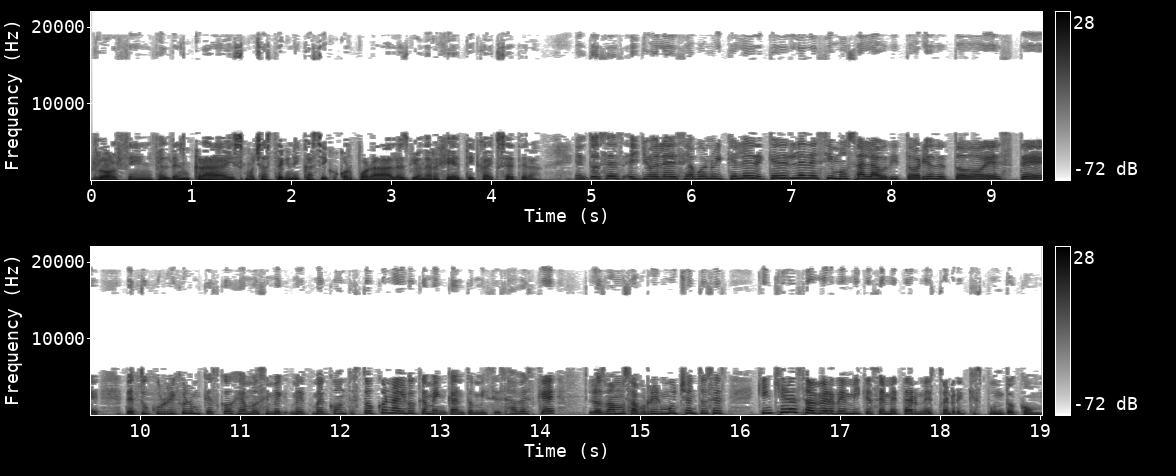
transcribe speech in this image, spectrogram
Rolfing, Feldenkrais, muchas técnicas psicocorporales, bioenergética, etcétera. Entonces eh, yo le decía, bueno, ¿y qué le, qué le decimos al auditorio de todo este, de tu currículum que escogemos? Y me, me, contestó con algo que me encantó. Me dice, ¿sabes qué? Los vamos a aburrir mucho, entonces, quien quiera saber de mí que se meta a ernestoenriquez.com.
